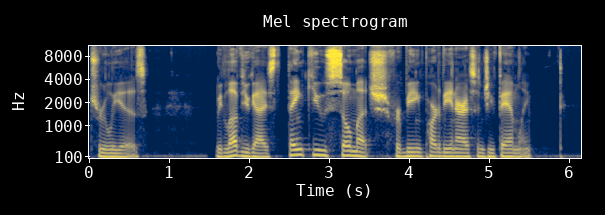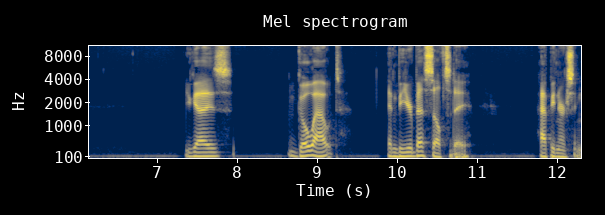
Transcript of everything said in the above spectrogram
truly is. We love you guys. Thank you so much for being part of the NRSNG family. You guys go out and be your best self today. Happy nursing.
